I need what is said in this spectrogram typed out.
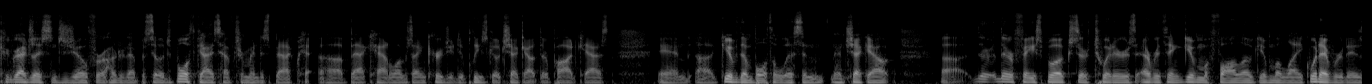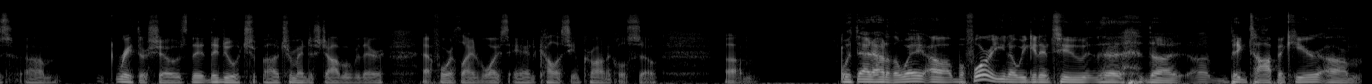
congratulations to Joe for 100 episodes. Both guys have tremendous back uh, back catalogs. I encourage you to please go check out their podcast and uh, give them both a listen and check out uh, their their Facebooks, their Twitters, everything. Give them a follow, give them a like, whatever it is. Um, rate their shows. They they do a tr- tremendous job over there at Fourth Line Voice and Coliseum Chronicles. So. Um, with that out of the way, uh, before you know we get into the the uh, big topic here, um,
